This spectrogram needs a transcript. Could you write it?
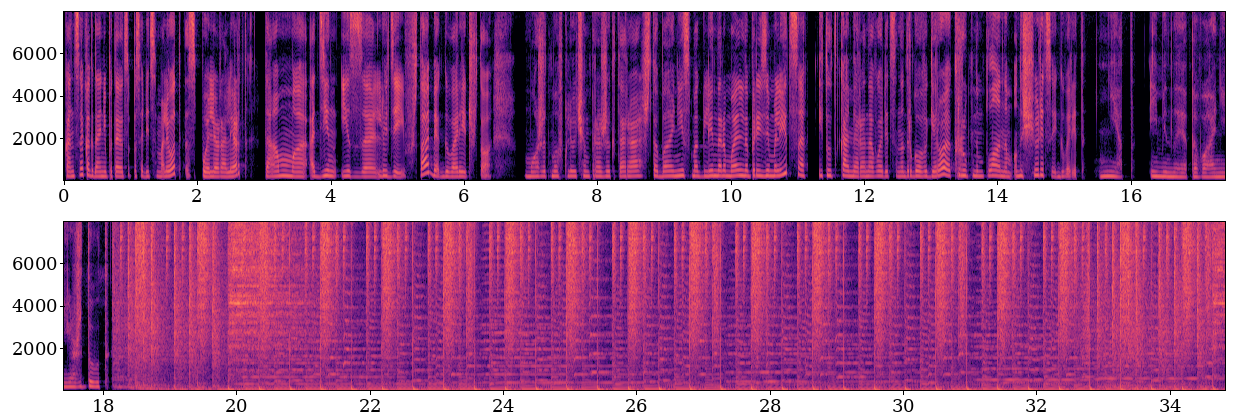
В конце, когда они пытаются посадить самолет, спойлер-алерт, там э, один из э, людей в штабе говорит, что может, мы включим прожектора, чтобы они смогли нормально приземлиться? И тут камера наводится на другого героя крупным планом. Он щурится и говорит, нет, именно этого они и ждут.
